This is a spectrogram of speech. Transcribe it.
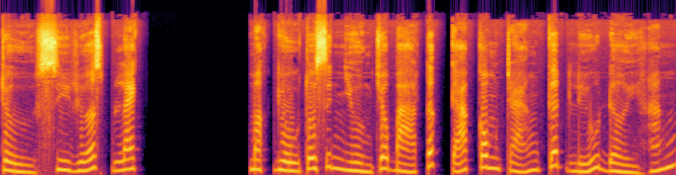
trừ Sirius Black. Mặc dù tôi xin nhường cho bà tất cả công trạng kết liễu đời hắn.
